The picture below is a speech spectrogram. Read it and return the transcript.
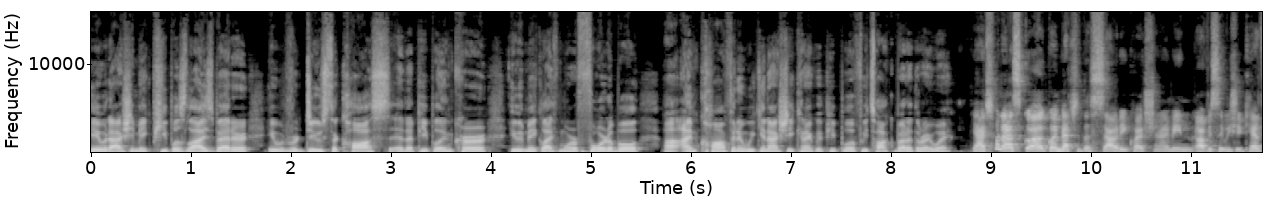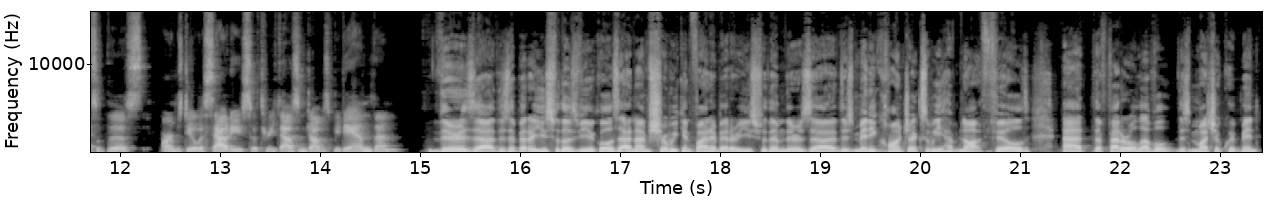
It would actually make people's lives better. It would reduce the costs that people incur. It would make life more affordable. Uh, I'm confident we can actually connect with people if we talk about it the right way. Yeah, I just want to ask, uh, going back to the Saudi question. I mean, obviously we should cancel this arms deal with Saudi, so 3,000 jobs be damned then? There's a, there's a better use for those vehicles, and I'm sure we can find a better use for them. There's uh, there's many contracts that we have not filled at the federal level. There's much equipment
